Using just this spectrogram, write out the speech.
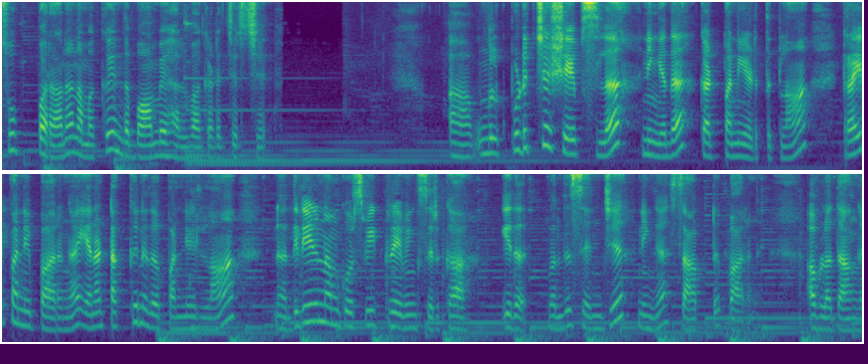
சூப்பரான நமக்கு இந்த பாம்பே ஹல்வா கிடச்சிருச்சு. உங்களுக்கு பிடிச்ச ஷேப்ஸில் நீங்கள் இதை கட் பண்ணி எடுத்துக்கலாம். ட்ரை பண்ணி பாருங்கள் ஏன்னா டக்குன்னு இதை பண்ணிடலாம். திடீர்னு நமக்கு ஒரு ஸ்வீட் கிரேவிங்ஸ் இருக்கா? இதை வந்து செஞ்சு நீங்கள் சாப்பிட்டு பாருங்கள் அவ்வளோதாங்க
